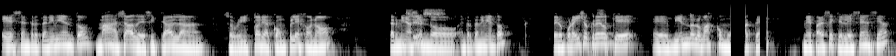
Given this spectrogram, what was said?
es entretenimiento, más allá de si te habla sobre una historia compleja o no, termina Así es. siendo entretenimiento. Pero por ahí yo creo Sí. que eh, viéndolo más como arte, me parece que la esencia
